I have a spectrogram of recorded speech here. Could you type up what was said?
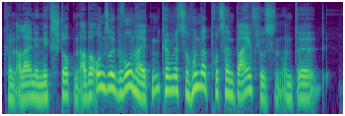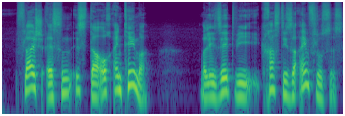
können alleine nichts stoppen, aber unsere Gewohnheiten können wir zu 100% beeinflussen und äh, Fleisch essen ist da auch ein Thema. Weil ihr seht, wie krass dieser Einfluss ist.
